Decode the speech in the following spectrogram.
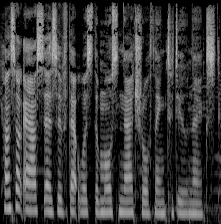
Hyunsuk asked as if that was the most natural thing to do next.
